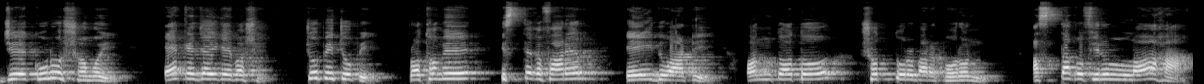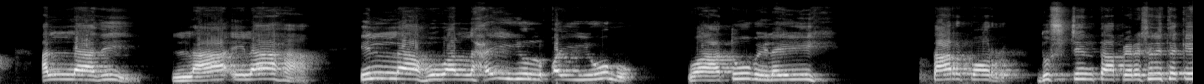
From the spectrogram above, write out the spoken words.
যে কোনো সময় এক জায়গায় বসে চুপি চুপি প্রথমে ইস্তেগফারের এই দোয়াটি অন্তত সত্তর বার পড়ুন। আস্তাগফিরুল্লাহ আল্লাযী লা ইলাহা ইল্লা হুয়াল তারপর দুশ্চিন্তা পেরেশানি থেকে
